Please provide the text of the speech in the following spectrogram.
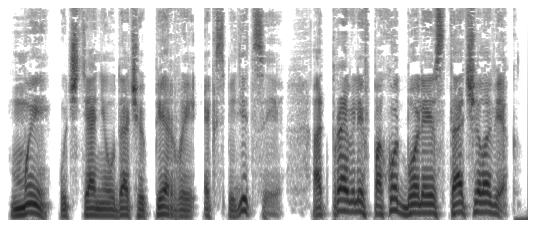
Мы, учтя неудачу первой экспедиции, отправили в поход более ста человек —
